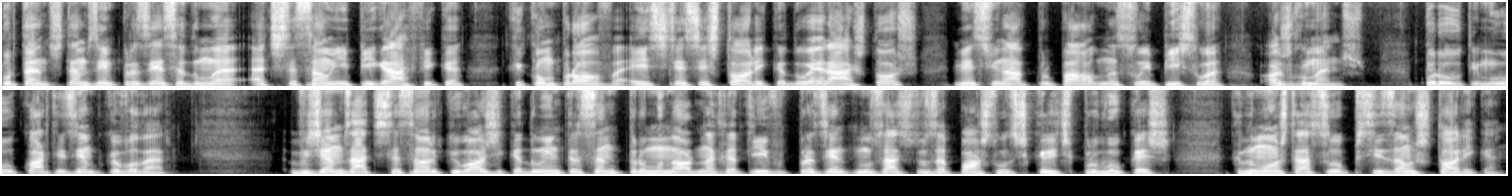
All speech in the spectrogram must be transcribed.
Portanto, estamos em presença de uma atestação epigráfica que comprova a existência histórica do Erastos mencionado por Paulo na sua epístola aos Romanos. Por último, o quarto exemplo que eu vou dar. Vejamos a atestação arqueológica de um interessante pormenor narrativo presente nos Atos dos Apóstolos escritos por Lucas, que demonstra a sua precisão histórica.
